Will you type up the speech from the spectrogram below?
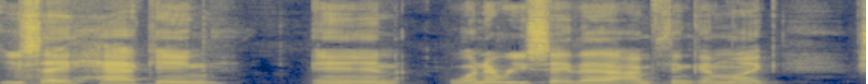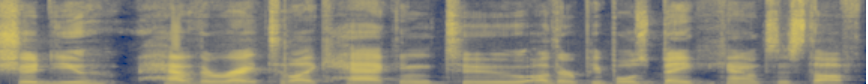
you say hacking, and whenever you say that, I'm thinking like, should you have the right to like hacking to other people's bank accounts and stuff?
